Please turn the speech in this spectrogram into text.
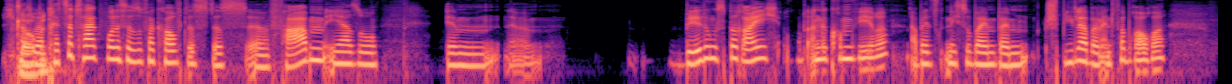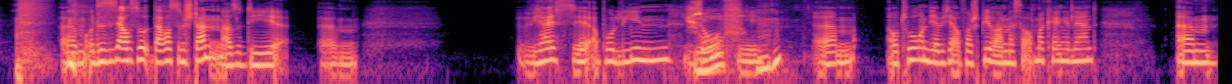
ich Also glaube, beim Pressetag wurde es ja so verkauft, dass, dass äh, Farben eher so im ähm, Bildungsbereich gut angekommen wäre, aber jetzt nicht so beim, beim Spieler, beim Endverbraucher. ähm, und es ist ja auch so daraus entstanden, also die, ähm, wie heißt sie, Apolline Jouve, die mhm. ähm, Autorin, die habe ich ja auf der Spielwarenmesse auch mal kennengelernt. Ähm,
